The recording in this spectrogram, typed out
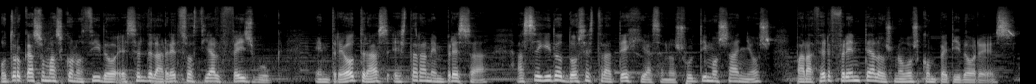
Otro caso más conocido es el de la red social Facebook. Entre otras, esta gran empresa ha seguido dos estrategias en los últimos años para hacer frente a los nuevos competidores.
